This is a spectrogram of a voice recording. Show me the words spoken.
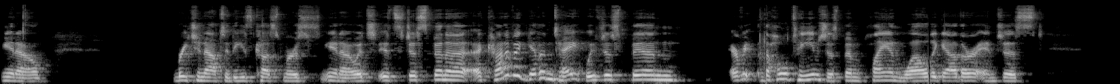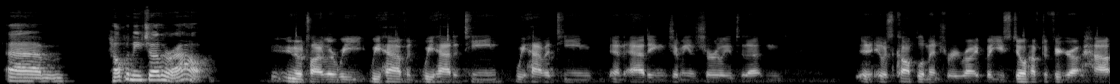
you know, reaching out to these customers. You know, it's it's just been a, a kind of a give and take. We've just been every the whole team's just been playing well together and just um, helping each other out. You know, Tyler, we we have a, we had a team, we have a team, and adding Jimmy and Shirley into that, and it, it was complementary, right? But you still have to figure out how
